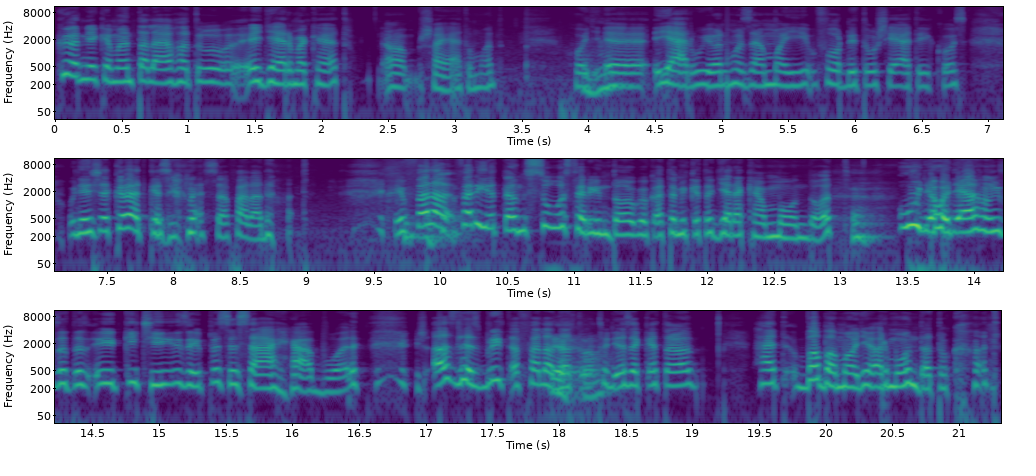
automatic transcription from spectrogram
környékemen található gyermeket, a sajátomat, hogy uh-huh. uh, járuljon hozzám mai fordítós játékhoz. Ugyanis a következő lesz a feladat. Én fel, felírtam szó szerint dolgokat, amiket a gyerekem mondott, úgy, ahogy elhangzott az ő kicsi pösze szájából. És az lesz Brit a feladatot, hogy ezeket a hát baba magyar mondatokat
